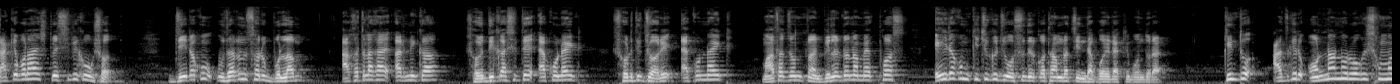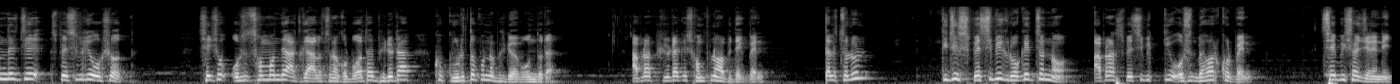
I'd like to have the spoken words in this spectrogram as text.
তাকে বলা হয় স্পেসিফিক ঔষধ। যেরকম উদাহরণস্বরূপ বললাম আঘাত লাগায় আর্নিকা, সর্দি কাশিতে অ্যাকোনাইট, সর্দি জ্বরে অ্যাকোনাইট, মাথা যন্ত্রণা বেলেডোনা ম্যাকফস, এইরকম কিছু কিছু ওষুধের কথা আমরা চিন্তা করে রাখি বন্ধুরা। কিন্তু আজকের অন্যান্য রোগের সম্বন্ধে যে স্পেসিফিক ওষুধ সেই সব ওষুধ সম্বন্ধে আজকে আলোচনা করব। অর্থাৎ ভিডিওটা খুব গুরুত্বপূর্ণ ভিডিও বন্ধুরা। আপনার ভিডিওটাকে সম্পূর্ণভাবে দেখবেন। তাহলে চলুন, কিছু স্পেসিফিক রোগের জন্য আপনারা স্পেসিফিক কী ওষুধ ব্যবহার করবেন, সে বিষয়ে জেনে নিই।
